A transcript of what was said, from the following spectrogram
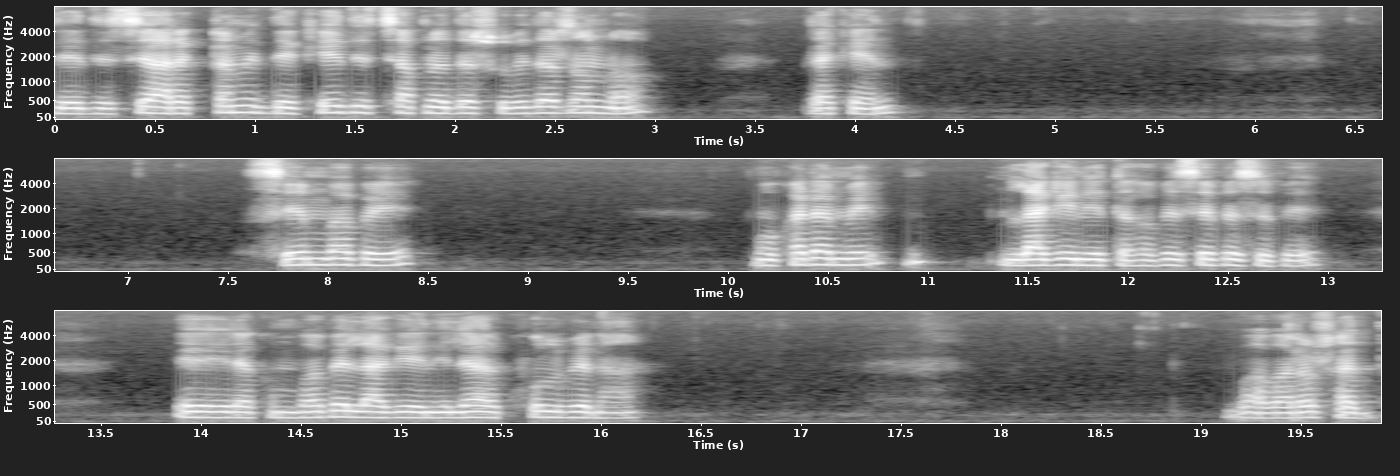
দিয়ে দিচ্ছি, আরেকটা আমি দেখিয়ে দিচ্ছি আপনাদের সুবিধার জন্য। দেখেন সেমভাবে মুখাটা লাগিয়ে নিতে হবে চেপে চেপে। এইরকমভাবে লাগিয়ে নিলে আর খুলবে না। বাবারও সাধ্য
